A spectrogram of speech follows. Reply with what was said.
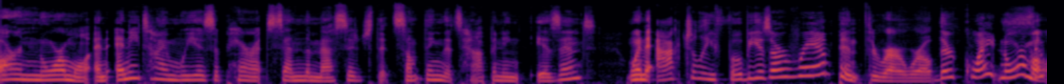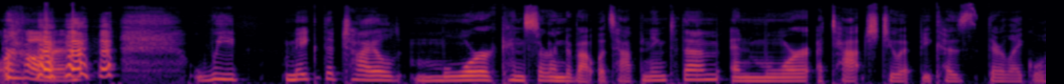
are normal. And anytime we as a parent send the message that something that's happening isn't, when actually phobias are rampant through our world, they're quite normal. Super common. we make the child more concerned about what's happening to them and more attached to it because they're like, well,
